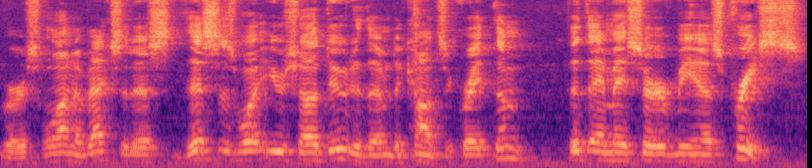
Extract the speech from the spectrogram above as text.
verse 1 of Exodus This is what you shall do to them to consecrate them, that they may serve me as priests.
